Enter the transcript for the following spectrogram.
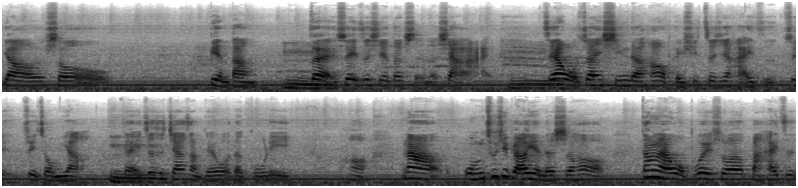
要收便当，嗯。对，所以这些都省了下来。嗯。只要我专心的好好培训这些孩子，最最重要。嗯。对，这是家长给我的鼓励，好。那我们出去表演的时候，当然我不会说把孩子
